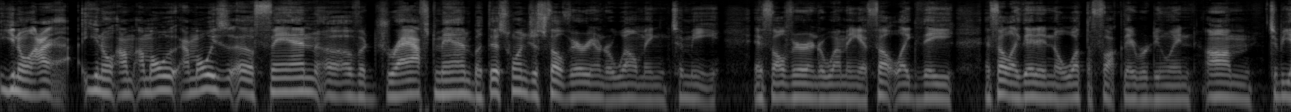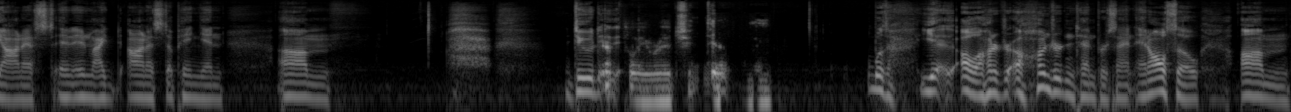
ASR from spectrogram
you know I you know I'm I'm always I'm always a fan of a draft, man, but this one just felt very underwhelming to me. It felt very underwhelming. It felt like they it felt like they didn't know what the fuck they were doing. Um, to be honest, in, in my honest opinion, um, dude, Definitely, Rich. Definitely. was yeah oh 100 110% and also Um,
